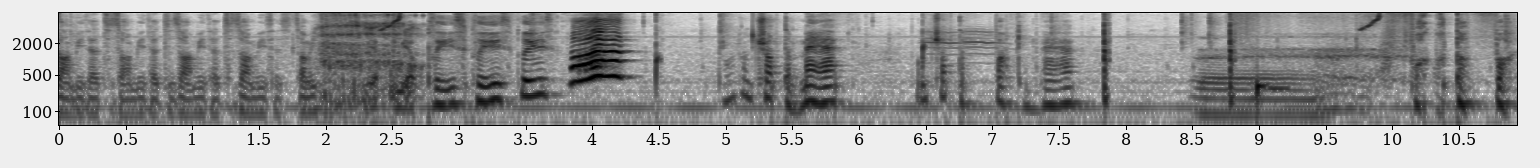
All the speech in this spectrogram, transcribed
zombie, that's a zombie, that's a zombie, that's a zombie, that's a zombie. Yo, yo, please, please, please. Ah! Don't, don't drop the map. Don't drop the fucking map. Fuck, what the fuck?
